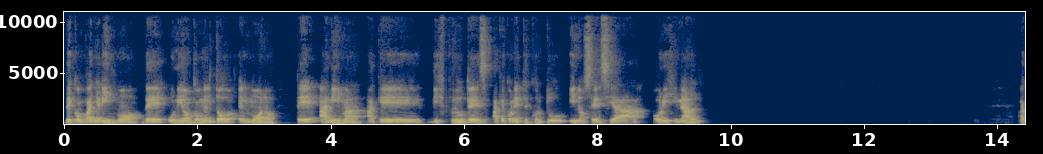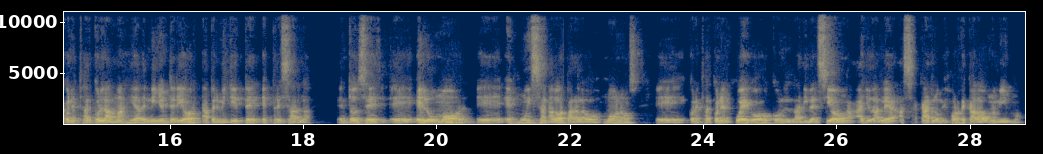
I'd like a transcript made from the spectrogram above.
de compañerismo, de unión con el todo. El mono te anima a que disfrutes, a que conectes con tu inocencia original, a conectar con la magia del niño interior, a permitirte expresarla. Entonces, eh, el humor eh, es muy sanador para los monos, eh, conectar con el juego, con la diversión, ayudarle a sacar lo mejor de cada uno mismo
